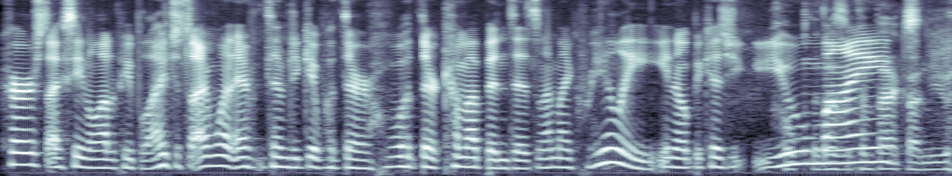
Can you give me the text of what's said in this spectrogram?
curse. I've seen a lot of people. I just I want them to get what their what their comeuppance is, and I'm like, really, you know, because you, you Hope that doesn't might come back on you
